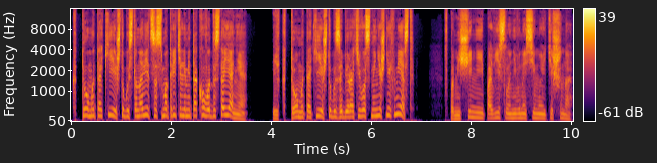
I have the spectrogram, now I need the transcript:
Кто мы такие, чтобы становиться смотрителями такого достояния? И кто мы такие, чтобы забирать его с нынешних мест?» В помещении повисла невыносимая тишина.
